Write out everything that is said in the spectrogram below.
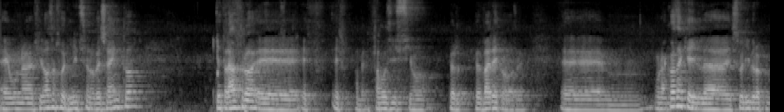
è un filosofo di inizio Novecento che tra l'altro è, è- è- vabbè, famosissimo per, per varie cose. Ehm, una cosa è che il, il suo libro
